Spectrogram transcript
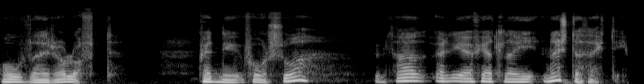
hóf þær á loft. Hvernig fór svo? Um það verði ég að fjalla í næsta þætti.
